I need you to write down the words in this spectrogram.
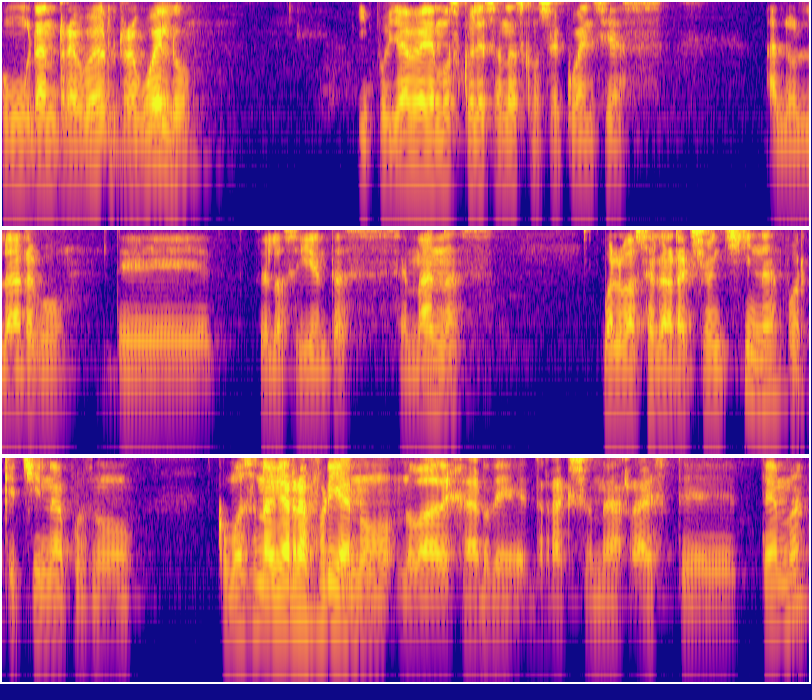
un gran revuelo y pues ya veremos cuáles son las consecuencias a lo largo de, las siguientes semanas. ¿Cuál va a ser la reacción china? Porque China, pues no, como es una guerra fría, no, no va a dejar de, de reaccionar a este tema.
